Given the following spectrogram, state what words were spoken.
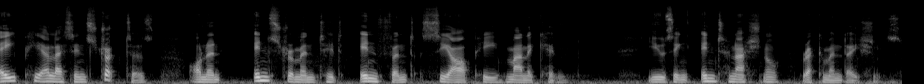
APLS instructors on an instrumented infant CRP mannequin using international recommendations.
